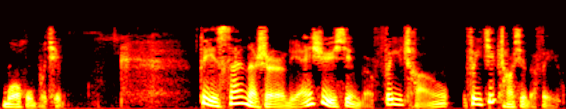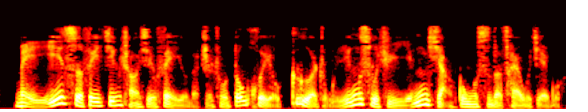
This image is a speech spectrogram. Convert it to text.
模糊不清。第三呢是连续性的、非常非经常性的费用。每一次非经常性费用的支出都会有各种因素去影响公司的财务结果。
